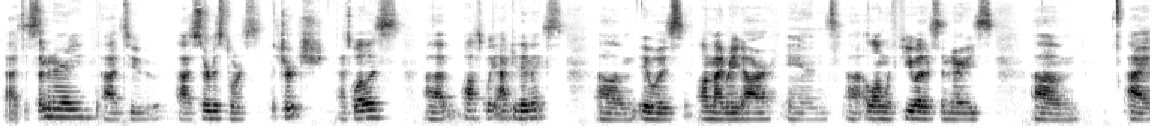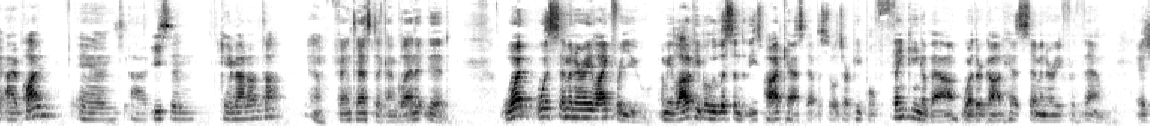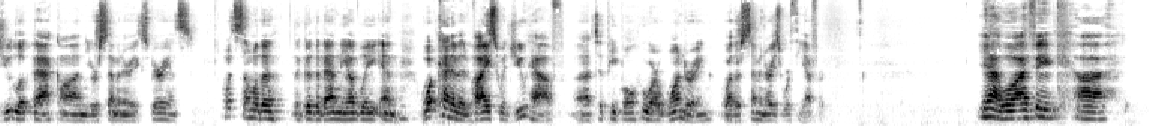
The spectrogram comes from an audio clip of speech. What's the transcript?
to seminary, uh, to uh, service towards the church, as well as uh, possibly academics. Um, it was on my radar, and uh, along with a few other seminaries, um, I, I applied, and uh, Beeson came out on top. Yeah, fantastic. I'm glad it did. What was seminary like for you? I mean, a lot of people who listen to these podcast episodes are people thinking about whether God has seminary for them. As you look back on your seminary experience, what's some of the, the good, the bad, and the ugly, and what kind of advice would you have uh, to people who are wondering whether seminary is worth the effort? Yeah, well, I think uh,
